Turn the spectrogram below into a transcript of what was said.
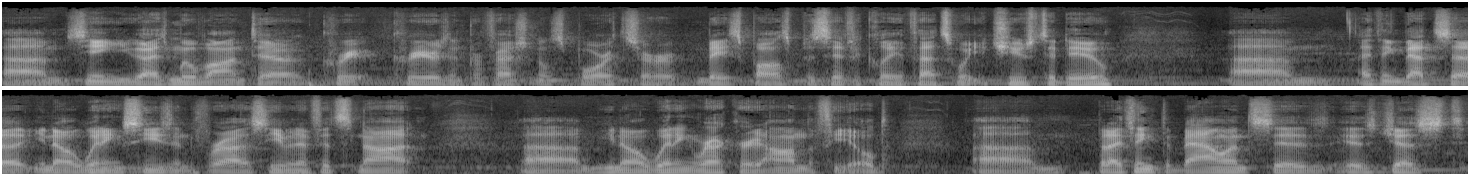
um, seeing you guys move on to career, careers in professional sports or baseball specifically, if that's what you choose to do, um, I think that's a you know winning season for us, even if it's not um, you know a winning record on the field. Um, but I think the balance is is just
